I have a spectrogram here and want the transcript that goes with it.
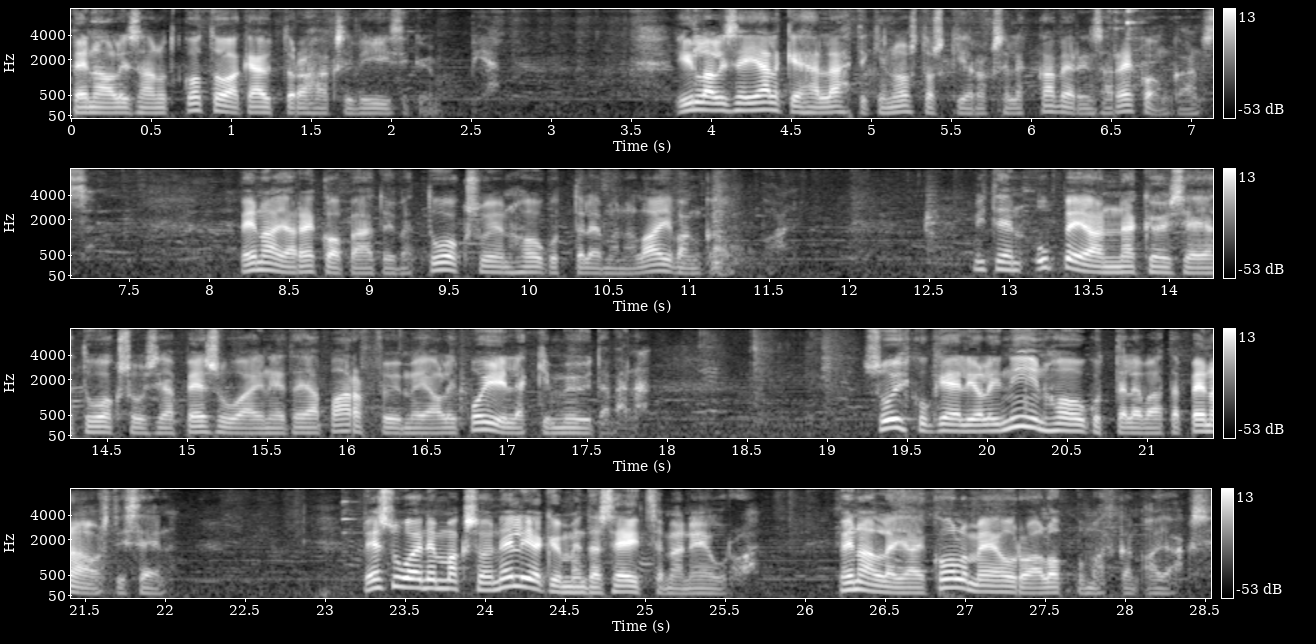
Pena oli saanut kotoa käyttörahaksi 50. Illallisen jälkeen hän lähtikin ostoskierrokselle kaverinsa Rekon kanssa. Pena ja Reko päätyivät tuoksujen houkuttelemana laivan kauppaan. Miten upean näköisiä ja tuoksuisia pesuaineita ja parfyymejä oli pojillekin myytävänä. Suihkukeeli oli niin houkutteleva, että Pena osti sen. Pesuaine maksoi 47 euroa. Penalle jäi kolme euroa loppumatkan ajaksi.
